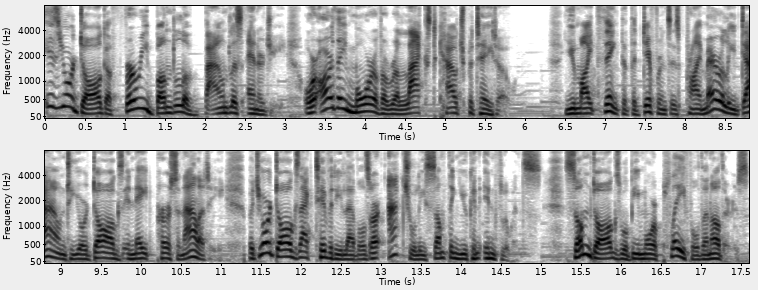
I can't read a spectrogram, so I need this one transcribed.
Is your dog a furry bundle of boundless energy, or are they more of a relaxed couch potato? You might think that the difference is primarily down to your dog's innate personality, but your dog's activity levels are actually something you can influence. Some dogs will be more playful than others,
